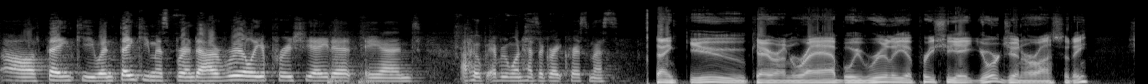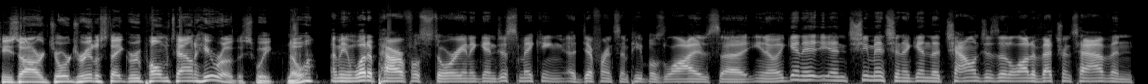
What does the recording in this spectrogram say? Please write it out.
Oh, thank you. And thank you, Miss Brenda. I really appreciate it. And I hope everyone has a great Christmas. Thank you, Karen Rabb. We really appreciate your generosity. She's our George Real Estate Group hometown hero this week. Noah? I mean, what a powerful story. And again, just making a difference in people's lives. Uh, you know, again, it, and she mentioned, again, the challenges that a lot of veterans have. And,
